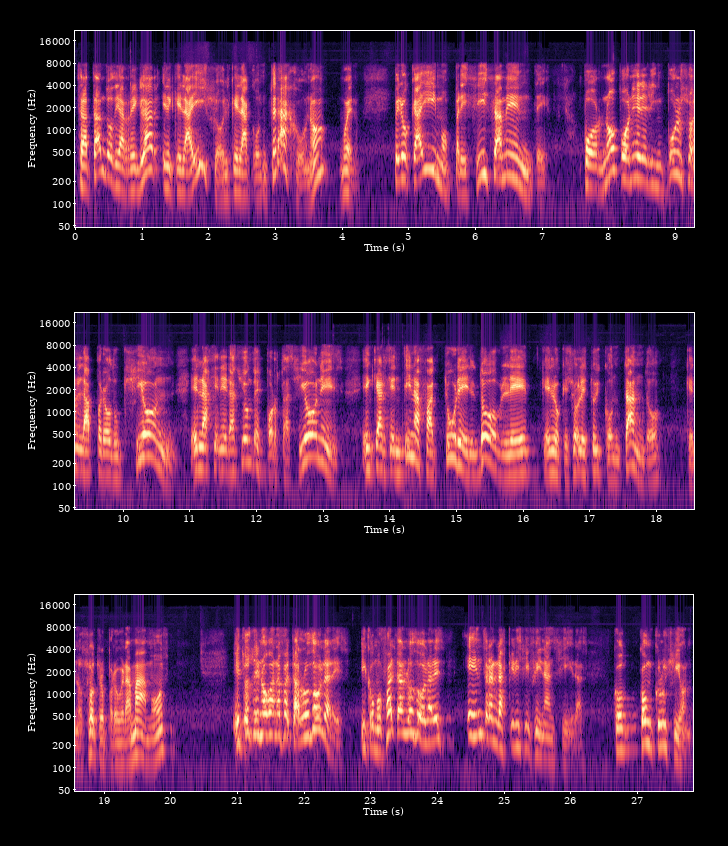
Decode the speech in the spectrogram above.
tratando de arreglar el que la hizo, el que la contrajo, ¿no? Bueno, pero caímos precisamente por no poner el impulso en la producción, en la generación de exportaciones, en que Argentina facture el doble, que es lo que yo le estoy contando, que nosotros programamos, entonces no van a faltar los dólares. Y como faltan los dólares, entran las crisis financieras. conclusión,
